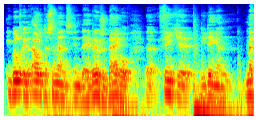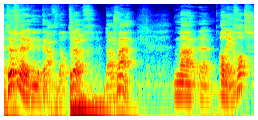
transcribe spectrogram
ik bedoel, in het Oude Testament, in de Hebreeuwse Bijbel, vind je die dingen met terugwerkende kracht wel terug. Dat is waar. Maar alleen God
